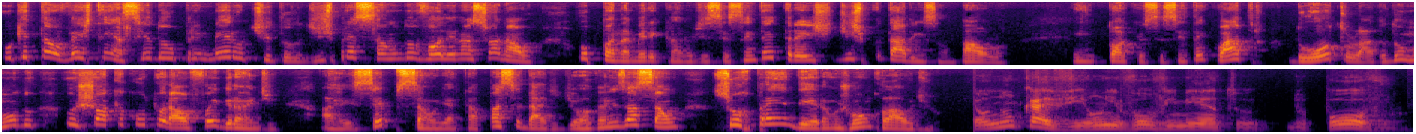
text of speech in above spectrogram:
o que talvez tenha sido o primeiro título de expressão do vôlei nacional, o Pan-Americano de 63, disputado em São Paulo. Em Tóquio 64, do outro lado do mundo, o choque cultural foi grande. A recepção e a capacidade de organização surpreenderam João Cláudio. Eu nunca vi um envolvimento do povo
